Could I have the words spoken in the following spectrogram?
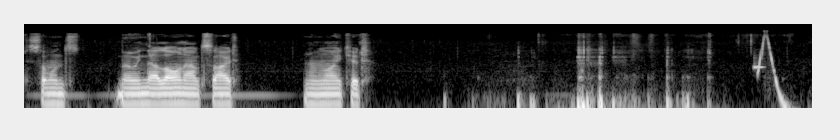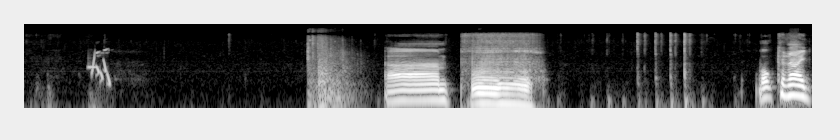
Someone's mowing their lawn outside. I don't like it. Um, what can I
